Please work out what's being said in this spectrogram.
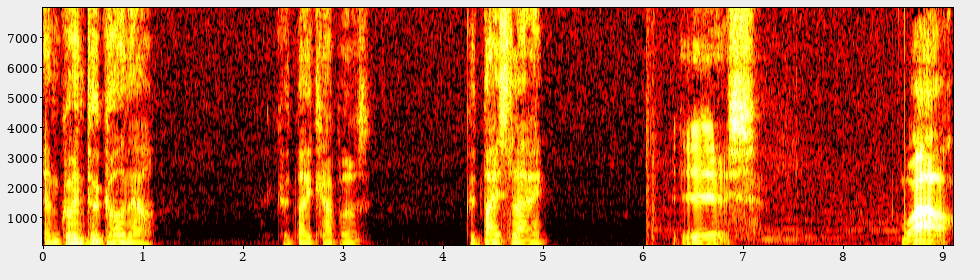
I'm going to go now. Goodbye, Capos. Goodbye, Sly. Yes. Wow.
